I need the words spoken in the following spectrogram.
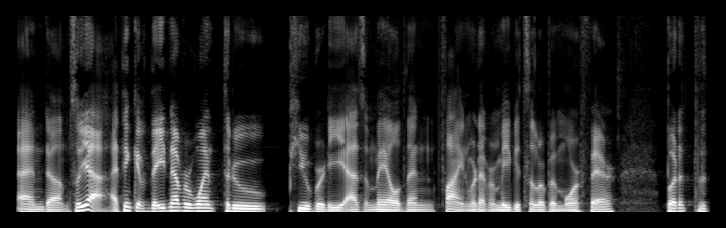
And um, so, yeah, I think if they never went through puberty as a male, then fine, whatever. Maybe it's a little bit more fair. But at the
